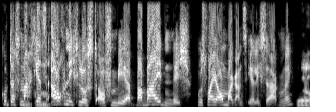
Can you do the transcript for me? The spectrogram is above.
gut, das macht mhm. jetzt auch nicht Lust auf mehr, bei beiden nicht, muss man ja auch mal ganz ehrlich sagen, ne? Ja.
